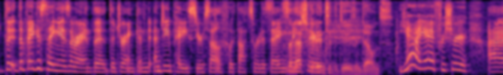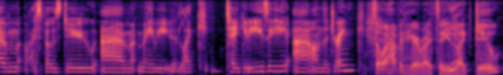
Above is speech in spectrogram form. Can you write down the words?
the, the biggest thing is around the, the drink and, and do pace yourself with that sort of thing. So Make let's sure- get into the do's and don'ts. Yeah, yeah, for sure. Um, I suppose do um, maybe like take it easy uh, on the drink. So I have it here, right? So you Yeah. like do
